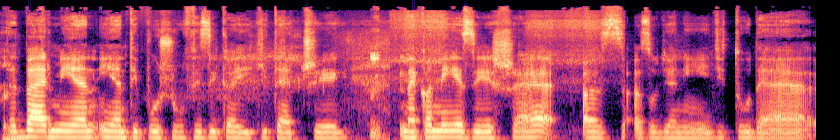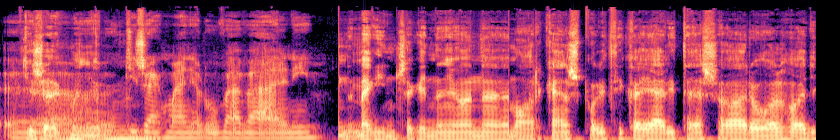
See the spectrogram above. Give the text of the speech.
tehát bármilyen ilyen típusú fizikai kitettségnek a nézése, az, az ugyanígy tud-e kizsákmányoló. kizsákmányolóvá válni. Megint csak egy nagyon markáns politikai állítás arról, hogy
